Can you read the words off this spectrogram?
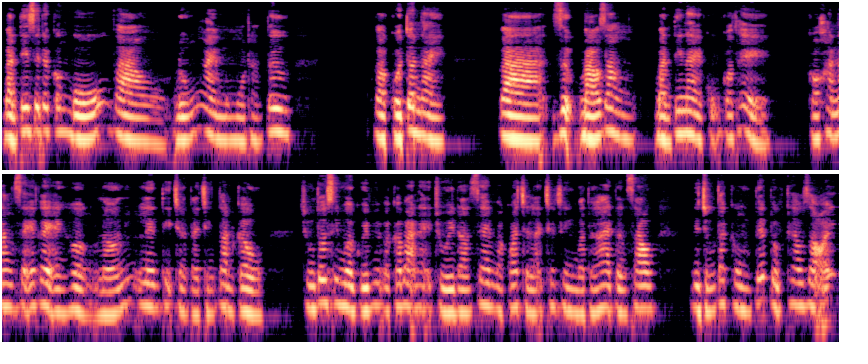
Bản tin sẽ được công bố vào đúng ngày 1 tháng 4 vào cuối tuần này và dự báo rằng bản tin này cũng có thể có khả năng sẽ gây ảnh hưởng lớn lên thị trường tài chính toàn cầu. Chúng tôi xin mời quý vị và các bạn hãy chú ý đón xem và quay trở lại chương trình vào thứ hai tuần sau để chúng ta cùng tiếp tục theo dõi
